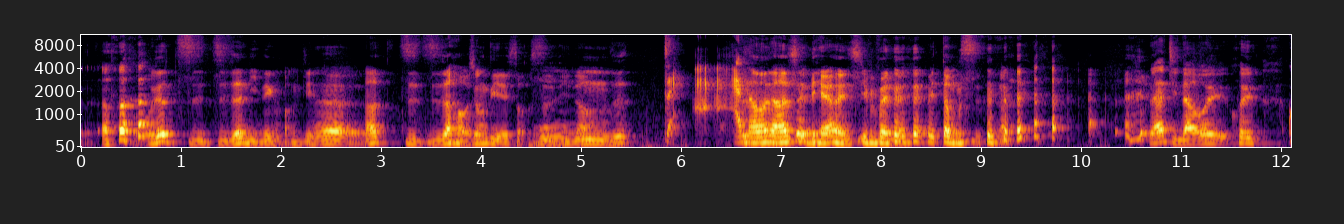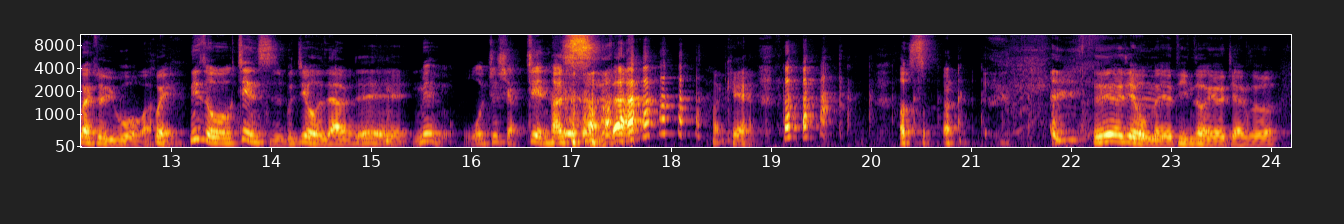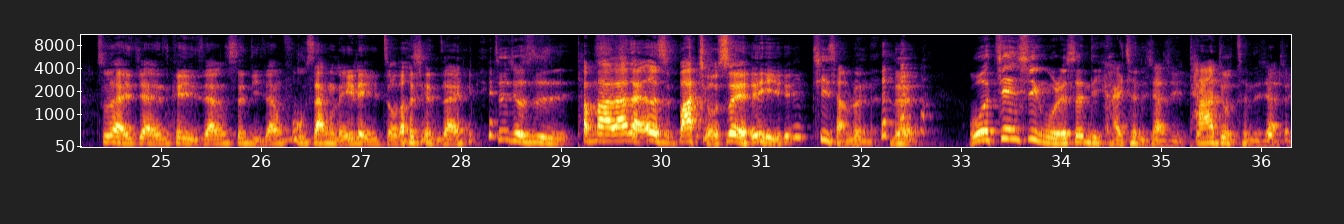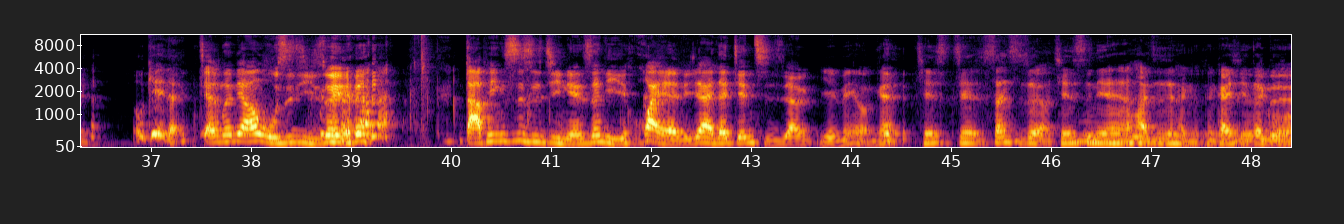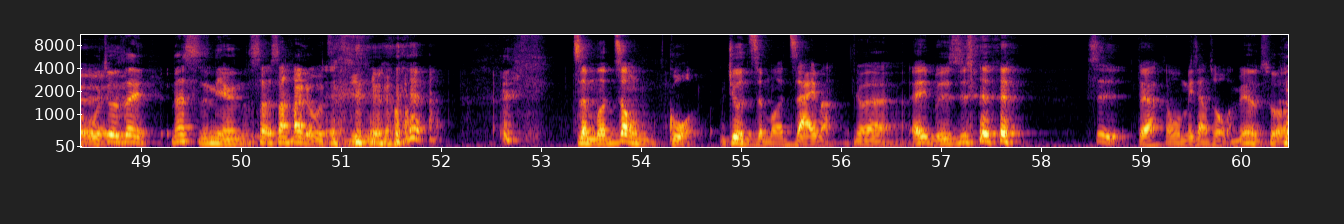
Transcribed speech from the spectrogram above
我就指指着你那个房间，嗯，然后指指着好兄弟的手势，嗯你知道吗？然后然后是你还很兴奋的被冻死，人家警察会会怪罪于我吗？会，你怎么见死不救这样？对没有，我就想见他死。OK，好爽。对，而且我们有听众也有讲说，出来竟然可以这样身体这样负伤累累走到现在，这就是他妈他才二十八九岁而已。气场论的，对。我坚信我的身体还撑得下去，他就撑得下去，OK 的。讲的你好像五十几岁了，打拼四十几年，身体坏了，你现在还在坚持这样。也没有，你看前前三十岁啊，前十年还是很很开心在过对，我就在那十年伤伤害了我自己，你知道吗？怎么种果就怎么摘嘛。对，哎、不是是是，对啊，我没讲错吧？没有错，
